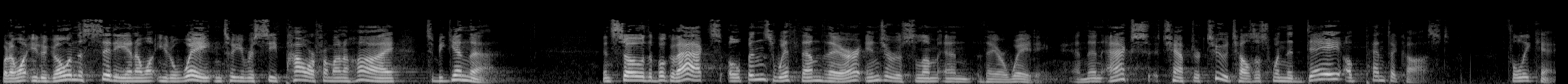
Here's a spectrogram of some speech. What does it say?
but I want you to go in the city and I want you to wait until you receive power from on high to begin that. And so the book of Acts opens with them there in Jerusalem and they are waiting. And then Acts chapter 2 tells us when the day of Pentecost fully came,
